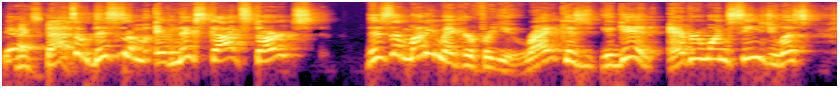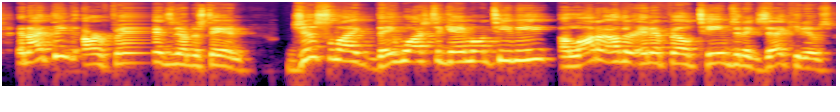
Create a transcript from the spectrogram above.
Yeah. Nick Scott. That's a, this is a, if Nick Scott starts, this is a moneymaker for you, right? Because again, everyone sees you. Let's and I think our fans need to understand just like they watch the game on TV, a lot of other NFL teams and executives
